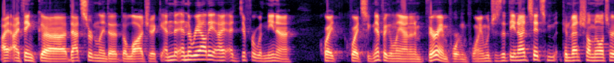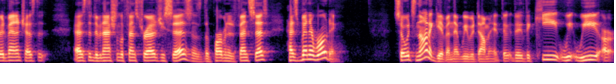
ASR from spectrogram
I, I think uh, that's certainly the, the logic. And the, and the reality, I, I differ with Nina quite, quite significantly on a very important point, which is that the United States conventional military advantage, as the, as the National Defense Strategy says, as the Department of Defense says, has been eroding. So it's not a given that we would dominate. The, the, the, key, we, we, are,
